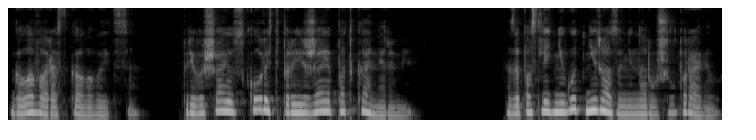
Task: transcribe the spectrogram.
Голова раскалывается. Превышаю скорость, проезжая под камерами. За последний год ни разу не нарушил правил.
